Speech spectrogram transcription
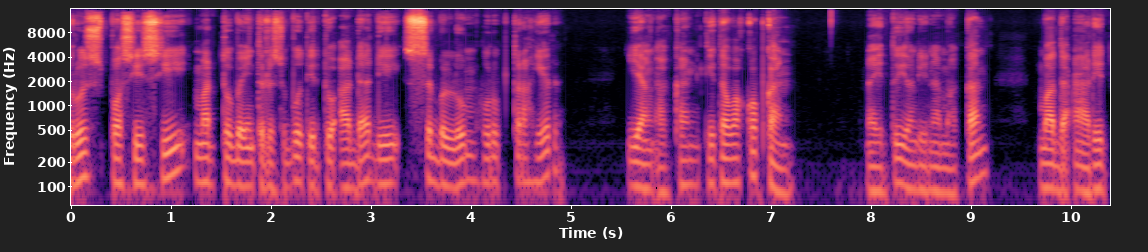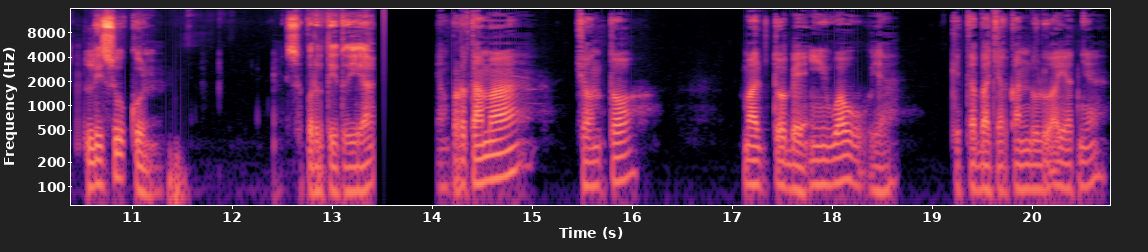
terus posisi mad tabi'i tersebut itu ada di sebelum huruf terakhir yang akan kita wakopkan nah itu yang dinamakan mad arid lisukun seperti itu ya. Yang pertama contoh mad tabi'i waw ya. Kita bacakan dulu ayatnya.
